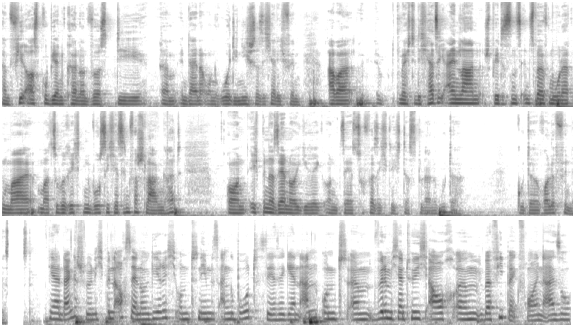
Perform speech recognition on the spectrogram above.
ähm, viel ausprobieren können und wirst die ähm, in deiner Unruhe die Nische sicherlich finden. Aber ich möchte dich herzlich einladen, spätestens in zwölf Monaten mal, mal zu berichten, wo es sich jetzt hin verschlagen hat. Und ich bin da sehr neugierig und sehr zuversichtlich, dass du da eine gute, gute Rolle findest. Ja, danke schön. Ich bin auch sehr neugierig und nehme das Angebot sehr, sehr gern an und ähm, würde mich natürlich auch ähm, über Feedback freuen. Also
